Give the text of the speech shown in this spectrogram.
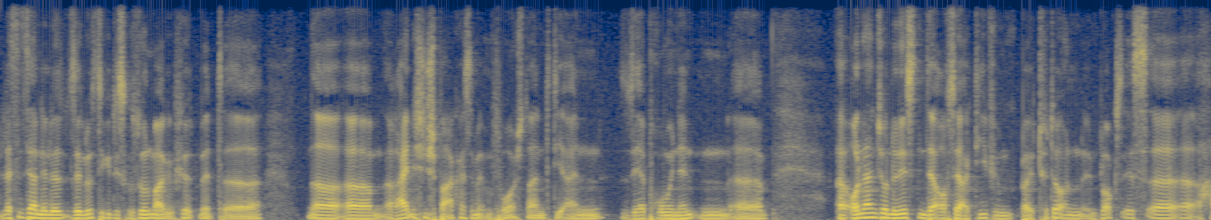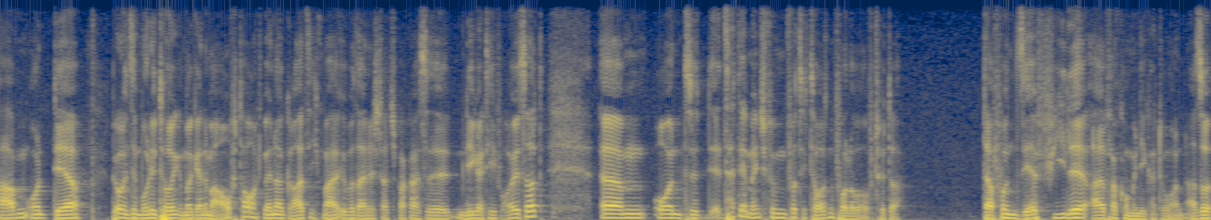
letztes Jahr eine sehr lustige Diskussion mal geführt mit äh, einer äh, rheinischen Sparkasse mit dem Vorstand, die einen sehr prominenten äh, äh, Online-Journalisten, der auch sehr aktiv im, bei Twitter und in Blogs ist, äh, haben und der bei uns im Monitoring immer gerne mal auftaucht, wenn er gerade sich mal über seine Stadtsparkasse negativ äußert. Ähm, und jetzt hat der Mensch 45.000 Follower auf Twitter. Davon sehr viele Alpha-Kommunikatoren. Also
